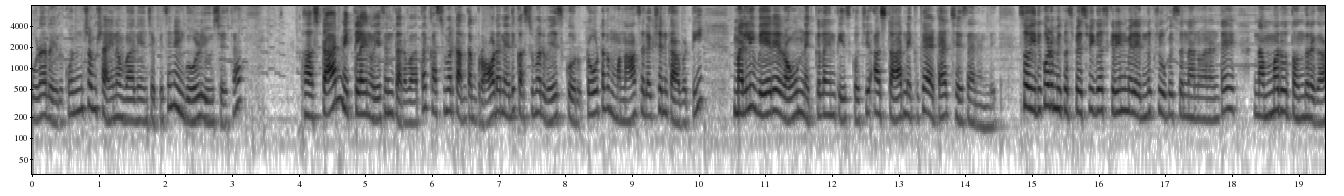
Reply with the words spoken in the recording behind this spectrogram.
కూడా లేదు. కొంచెం షైన్ అవ్వాలి అని చెప్పేసి నేను గోల్డ్ యూజ్ చేస్తాను స్టార్ నెక్ లైన్ వేసిన తర్వాత కస్టమర్కి అంత బ్రాడ్ అనేది కస్టమర్ వేసుకోరు. టోటల్ నా సెలెక్షన్ కాబట్టి మళ్ళీ వేరే రౌండ్ నెక్ లైన్ తీసుకొచ్చి ఆ స్టార్ నెక్కి అటాచ్ చేశానండి. సో ఇది కూడా మీకు స్పెసిఫిక్గా స్క్రీన్ మీద ఎందుకు చూపిస్తున్నాను అని అంటే నమ్మరు తొందరగా.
